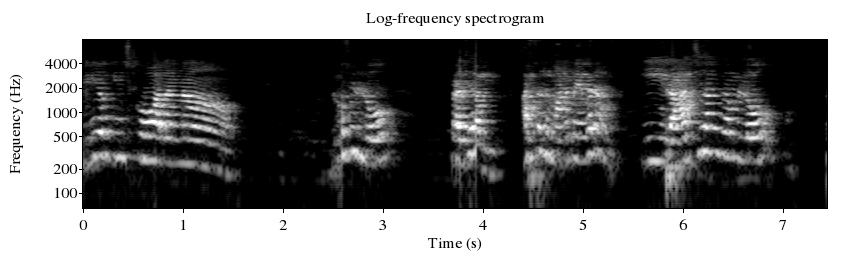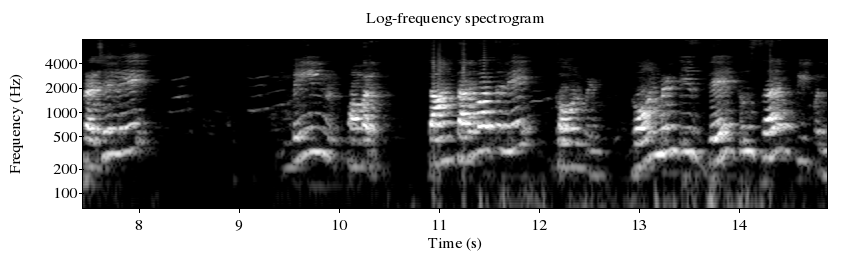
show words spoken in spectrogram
వినియోగించుకోవాలన్న రోజుల్లో ప్రజలు అసలు మనం ఎవరం? ఈ రాజ్యాంగంలో ప్రజలే మెయిన్ పవర్. దాని తర్వాతనే government. Government is there to serve people.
